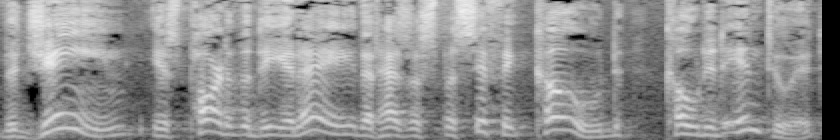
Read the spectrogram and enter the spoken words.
The gene is part of the DNA that has a specific code coded into it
